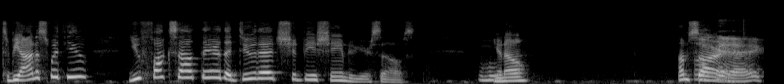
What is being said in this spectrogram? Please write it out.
to be honest with you, you fucks out there that do that should be ashamed of yourselves. You know? I'm sorry. Okay.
